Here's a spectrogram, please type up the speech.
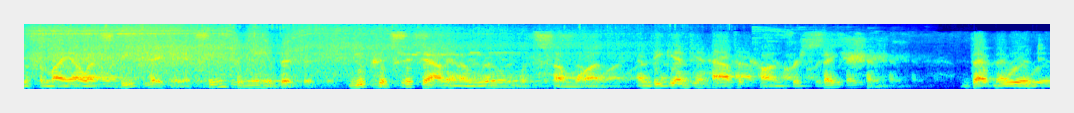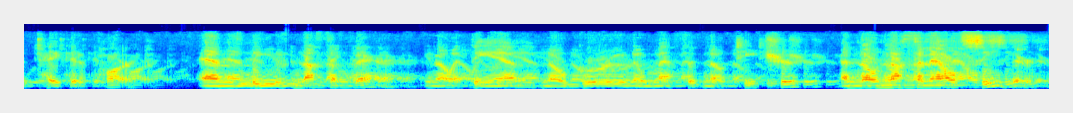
For my LSD taking. It seemed to me that you could sit down in a room with someone and begin to have a conversation that would take it apart and leave nothing there. You know, at the end, no guru, no method, no teacher, and no nothing else either.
